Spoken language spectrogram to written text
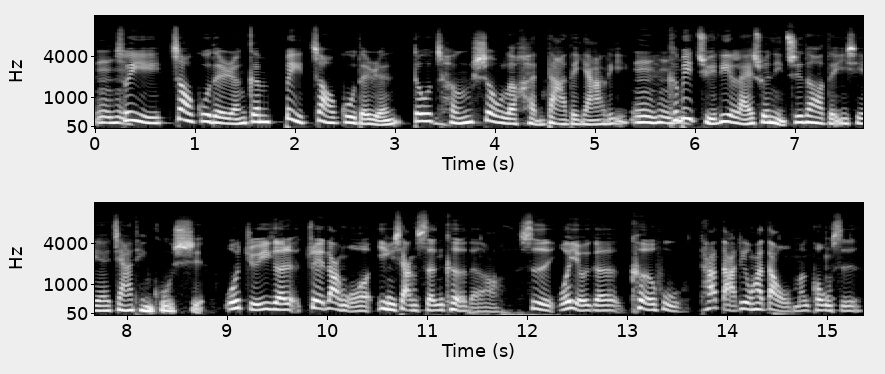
嗯所以照顾的人跟被照顾的人都承受了很大的压力。嗯，可不可以举例来说你知道的一些家庭故事？我举一个最让我印象深刻的哦，是我有一个客户，他打电话到我们公司，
